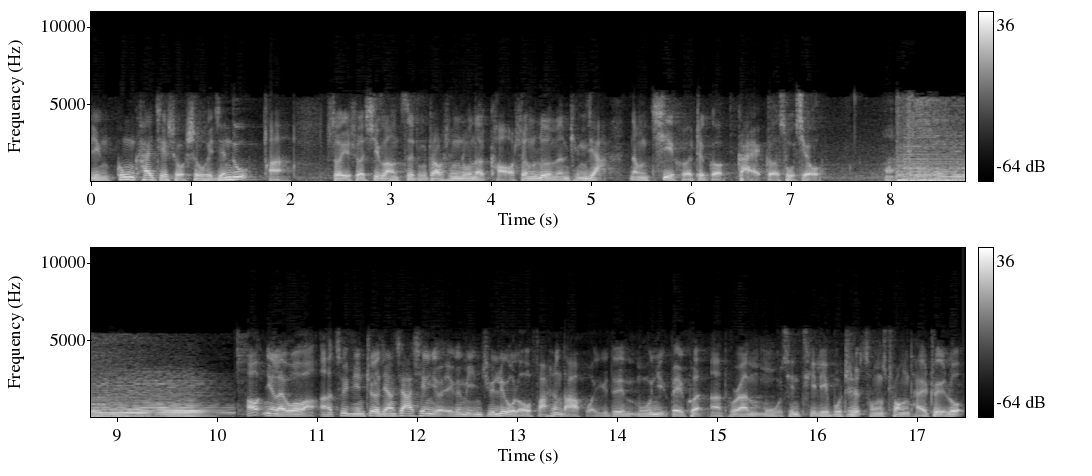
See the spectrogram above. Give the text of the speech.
并公开接受社会监督啊。所以说，希望自主招生中的考生论文评价能契合这个改革诉求啊。好，你来我往啊！最近浙江嘉兴有一个民居六楼发生大火，一对母女被困啊！突然母亲体力不支，从窗台坠落，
